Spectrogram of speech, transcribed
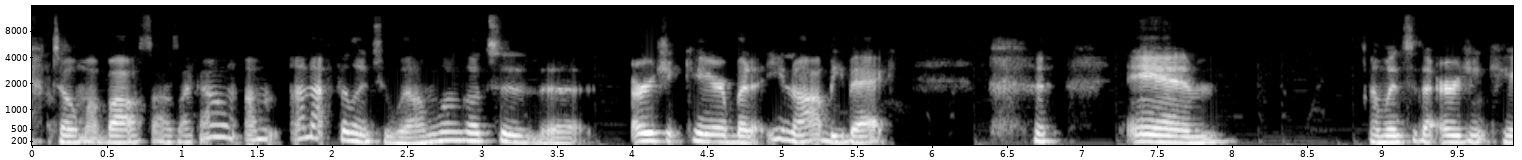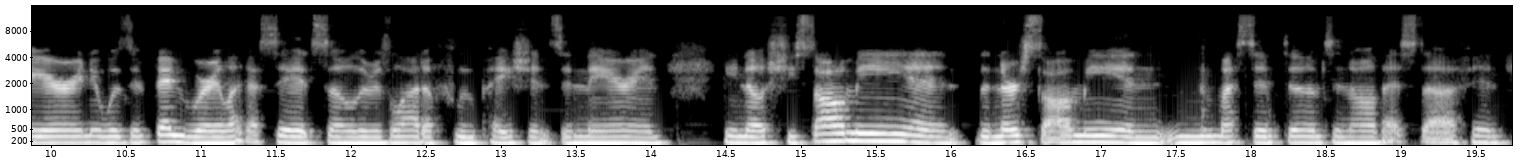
told my boss, I was like, "I'm I'm I'm not feeling too well. I'm going to go to the urgent care, but you know I'll be back." and I went to the urgent care, and it was in February, like I said. So there was a lot of flu patients in there, and you know she saw me, and the nurse saw me, and knew my symptoms and all that stuff, and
